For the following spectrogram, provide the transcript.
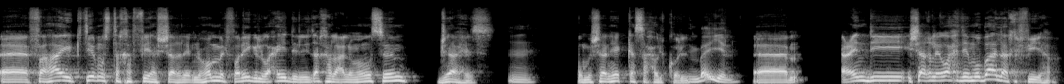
آه، فهاي كتير مستخف فيها الشغلة إنه هم الفريق الوحيد اللي دخل على موسم جاهز. ومشان هيك كسحوا الكل. مبين. آم، عندي شغلة واحدة مبالغ فيها.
